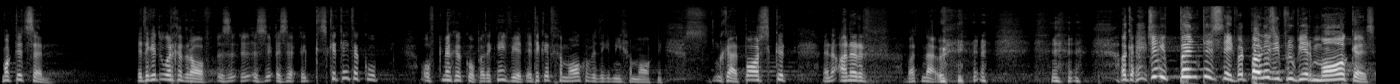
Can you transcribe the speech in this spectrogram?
Maak dit sin? Het ek dit oorgedra? Is is is, is ek skud net 'n kop of knik 'n kop, wat ek nie weet, het ek dit gemaak of het ek dit nie gemaak nie. OK, 'n paar skud en ander wat nou? OK, so die punt is net wat Paulus hier probeer maak is,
